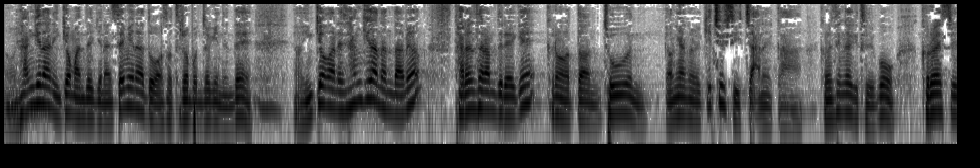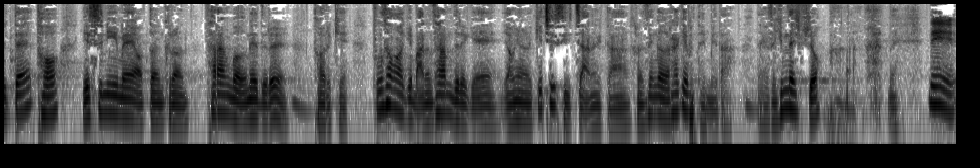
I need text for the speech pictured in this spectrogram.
어, 향기 나는 인격 만들기라는 세미나도 와서 들어본 적이 있는데, 어, 인격 안에서 향기가 난다면 다른 사람들에게 그런 어떤 좋은 영향을 끼칠 수 있지 않을까. 그런 생각이 들고, 그랬을 때 더 예수님의 어떤 그런 사랑과 은혜들을 더 이렇게 풍성하게 많은 사람들에게 영향을 끼칠 수 있지 않을까 그런 생각을 하게 됩니다. 네, 그래서 힘내십시오. 네. 네,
